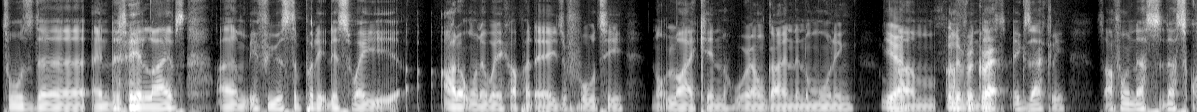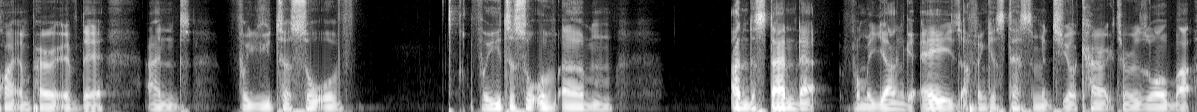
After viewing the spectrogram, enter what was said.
towards the end of their lives. Um, if you was to put it this way, I don't want to wake up at the age of forty not liking where I'm going in the morning. yeah. um, full I of regret. Exactly. So I think that's that's quite imperative there, and for you to sort of, for you to sort of um, understand that from a younger age, I think it's testament to your character as well. But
